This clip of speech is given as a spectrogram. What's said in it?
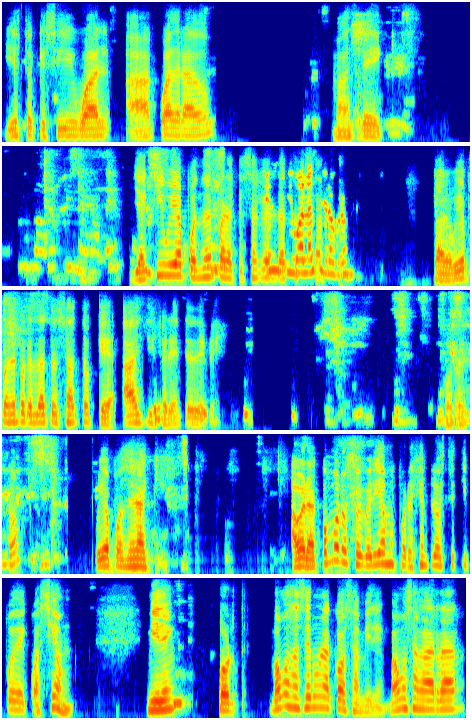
Y esto que sigue igual a A cuadrado más BX. Y aquí voy a poner para que salga el dato igual a exacto. Claro, voy a poner para que el dato exacto que A es diferente de B. ¿Correcto? Voy a poner aquí. Ahora, ¿cómo resolveríamos, por ejemplo, este tipo de ecuación? Miren, por, vamos a hacer una cosa, miren. Vamos a agarrar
